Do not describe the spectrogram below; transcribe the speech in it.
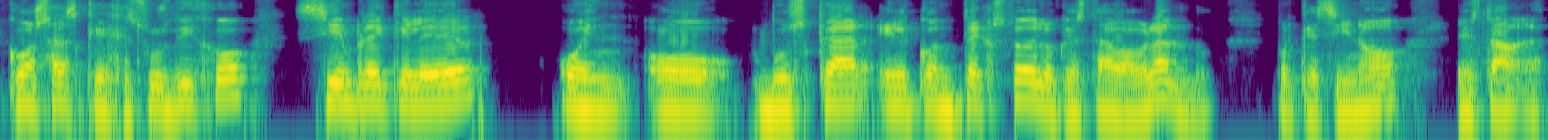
cosas que Jesús dijo, siempre hay que leer o, en, o, buscar el contexto de lo que estaba hablando, porque si no, está,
